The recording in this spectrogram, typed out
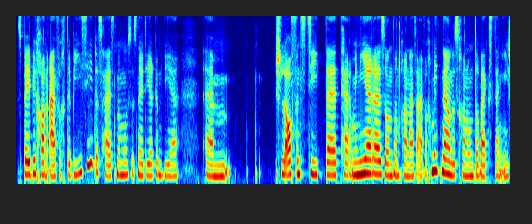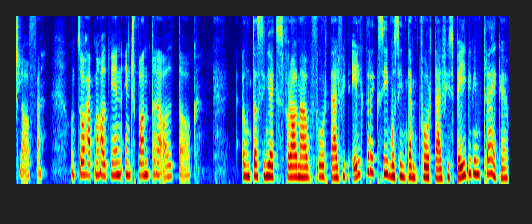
Das Baby kann einfach dabei sein, das heißt, man muss es nicht irgendwie ähm, Schlafenszeiten terminieren, sondern kann es einfach mitnehmen und es kann unterwegs dann einschlafen. Und so hat man halt wie einen entspannteren Alltag. und das sind jetzt vor allem auch Vorteile für die Eltern gewesen. Wo sind denn die Vorteile für das Baby beim Tragen?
